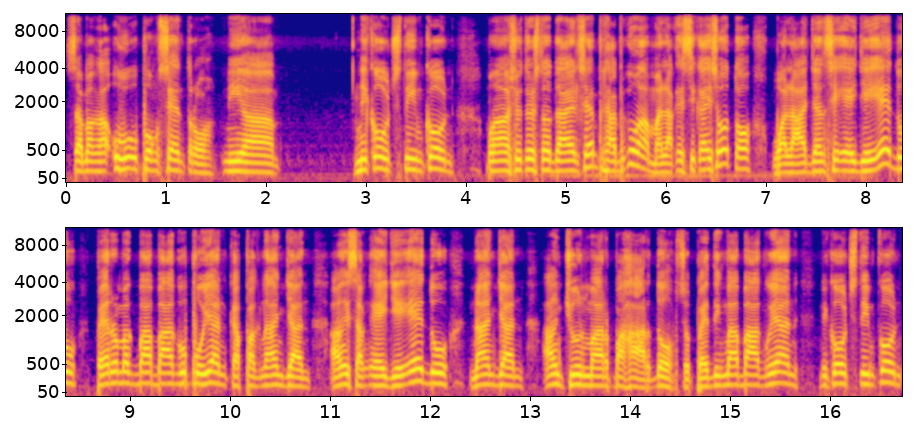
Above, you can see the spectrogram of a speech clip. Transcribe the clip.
sa mga uupong sentro ni uh, ni Coach Team Cone. Mga shooters no dahil siyempre sabi ko nga malaki si Kai Soto, wala dyan si AJ Edu pero magbabago po yan kapag nandyan ang isang AJ Edu, nandyan ang Junmar Pajardo. So pwedeng mabago yan ni Coach Team Cone.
